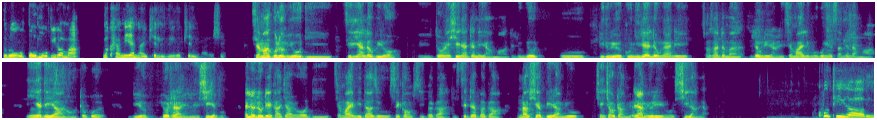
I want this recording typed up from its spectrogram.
သူတို့ကိုပုံမူပြီးတော့မှမခံမရနိုင်ဖြစ်လေလေပဲဖြစ်နေပါတယ်ရှင် ဆ iam ကုလိုမျိုးဒီစီရီယန်လုပ်ပြီးတော့ဒီဒေါ်ရင်ရှေ့တန်းတက်နေရမှာဒီလိုမျိုးဟိုပြည်သူတွေကိုကူညီတဲ့လုပ်ငန်းတွေဆွမ်းဆွမ်းတမန်လုပ်နေတာတွေဆ iam ရဲ့လူမှုကွန်ရက်စာမျက်နှာမှာရင်းရက်တရားဟိုထုတ်ပေါ်ပြီးတော့ပြောထားတာတွေလည်းရှိတယ်ပေါ့အဲ့လိုလုပ်တဲ့အခါကျတော့ဒီကျမရဲ့မိသားစုစစ်ကောင်စီဘက်ကဒီစစ်တပ်ဘက်ကနှောက်ယှက်ပေးတာမျိုးချင်းချောက်တာမျိုးအဲ့ဒါမျိုးတွေရောရှိလားဗျခုထိတော့မ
